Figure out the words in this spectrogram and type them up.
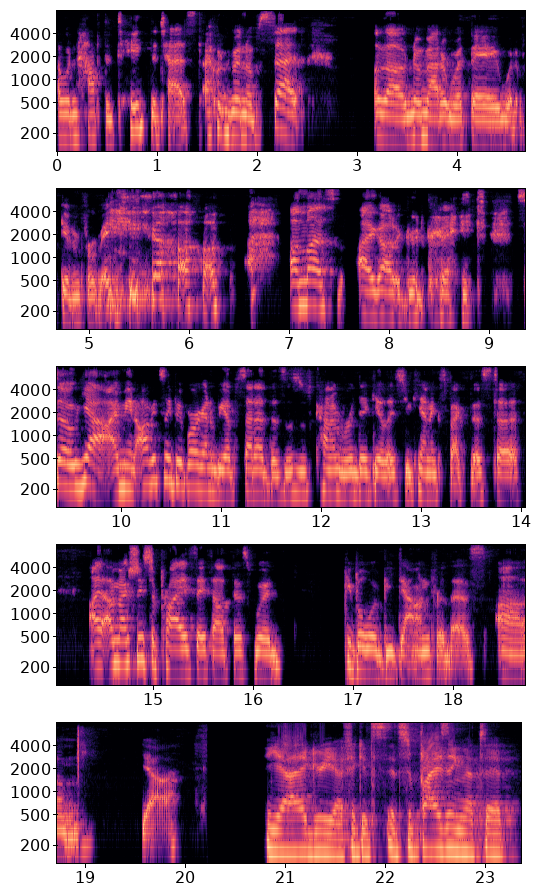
I wouldn't have to take the test, I would have been upset about no matter what they would have given for me, unless I got a good grade. So yeah, I mean, obviously people are going to be upset at this. This is kind of ridiculous. You can't expect this to. I, I'm actually surprised they thought this would people would be down for this. Um, yeah. Yeah, I agree. I think it's it's surprising that it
